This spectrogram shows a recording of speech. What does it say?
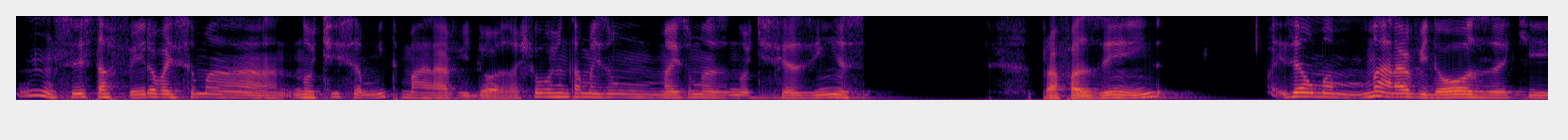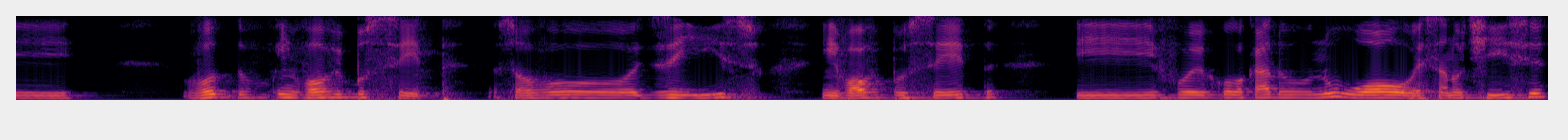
Hum, sexta-feira vai ser uma notícia muito maravilhosa. Acho que eu vou juntar mais, um, mais umas noticiazinhas para fazer ainda. Mas é uma maravilhosa que vou, envolve buceta. Eu só vou dizer isso. Envolve buceta. E foi colocado no UOL essa notícia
